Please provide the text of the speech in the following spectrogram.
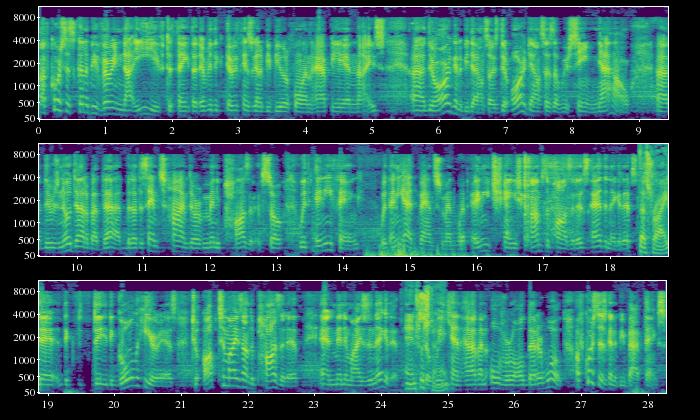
of course, it's going to be very naive to think that everything everything's going to be beautiful and happy and nice. Uh, there are going to be downsides. There are downsides that we're seeing now. Uh, there's no doubt about that. But at the same time, there are many positives. So with anything, with any advancement, with any change, comes the positives and the negatives. That's right. The, the, the, the goal here is to optimize on the positive and minimize the negative. Interesting. So we can have an overall better world. Of course, there's going to be bad things.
